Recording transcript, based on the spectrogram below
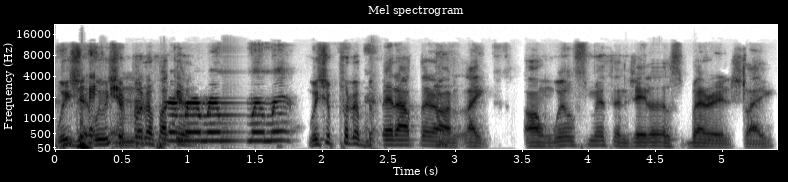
We should we should put a fucking we should put a bet out there on like on Will Smith and Jada's marriage. Like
